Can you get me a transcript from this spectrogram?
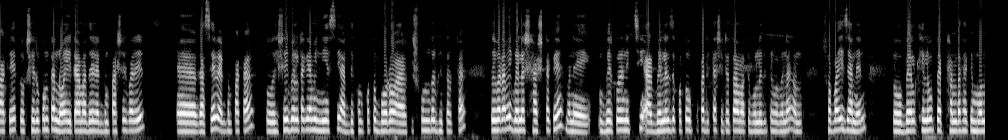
পাকে। তো সেরকমটা নয়, এটা আমাদের একদম পাশের বাড়ির গাছের একদম পাকা। তো সেই বেলটাকে আমি নিয়েছি আর দেখুন কত বড় আর কি সুন্দর ভিতরটা। তো এবার আমি বেলের শ্বাসটাকে মানে বের করে নিচ্ছি। আর বেলের যে কত উপকারিতা, সেটা তো আমাকে বলে দিতে হবে না। সবাই জানেন। তো বেল খেলেও পেট ঠান্ডা থাকে মন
